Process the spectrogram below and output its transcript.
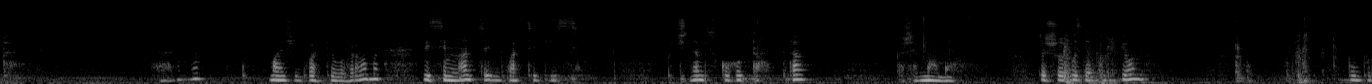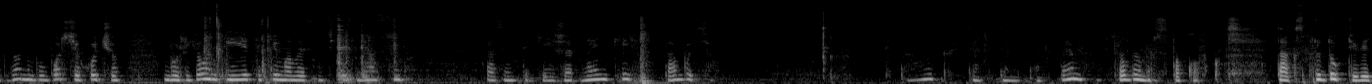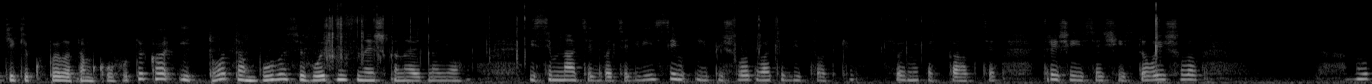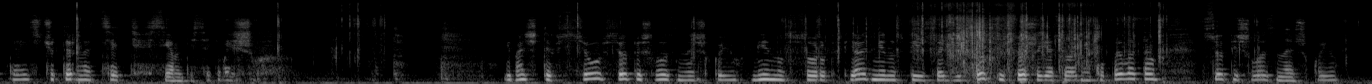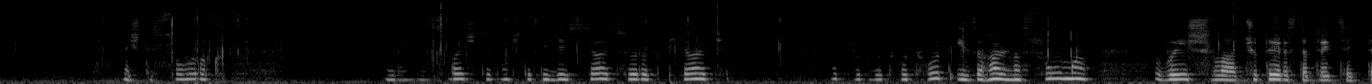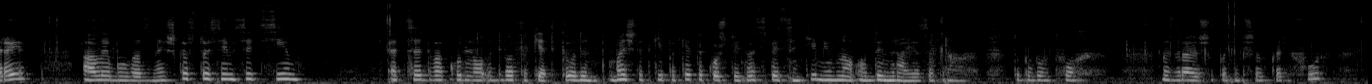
Фермер. Майже 2 кілограми, 18-28. Почнемо з когута. Так? Каже, мамо, то що буде бульйон? Бо бульйон, бо борщ я хочу бульйон і такі малиснички з м'ясом. Раз він такий жирненький, та бусю. Так, йдемо, йдемо, йдемо, йдемо. Зробимо розпаковку. Так, з продуктів я тільки купила там когутика, і то там була сьогодні знижка навіть на нього. 18,28 і пішло 20%. Сьогодні якась така акція. 3,66 то вийшло. Ну, десь 14,70 вийшло. От. І бачите, все, все пішло знижкою. Мінус 45, мінус 50%. Все, що я сьогодні купила там, все пішло знижкою. Бачите, 40. Бачите, бачите, 50, 45. От, от, от, от, от. І загальна сума вийшла 433, але була знижка 177. А Це два кульо, два пакетики. Один, бачите, такі пакети коштують 25 центимів, на один рай я забрала. То було вдвох. Ми з раю, що потім пішли в Каріфур.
